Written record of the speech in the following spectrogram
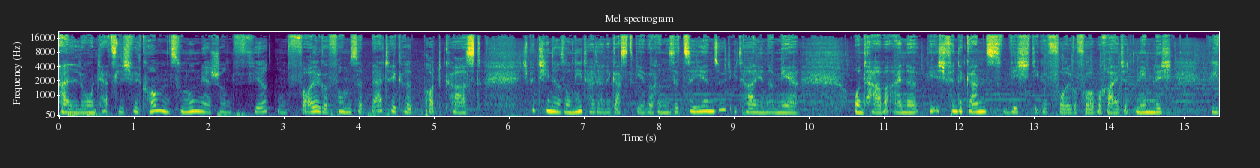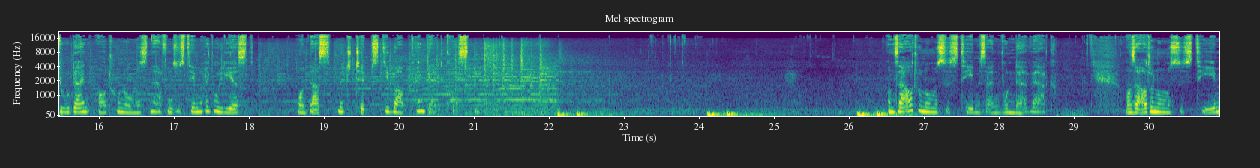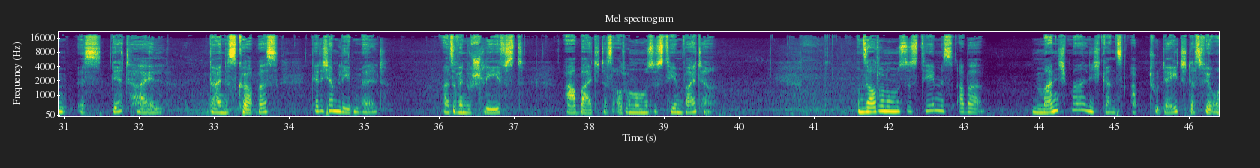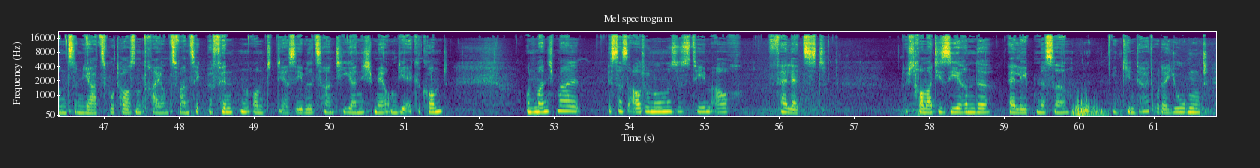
Hallo und herzlich willkommen zur nunmehr schon vierten Folge vom Sabbatical Podcast. Ich bin Tina Sonita, deine Gastgeberin, sitze hier in Süditalien am Meer und habe eine, wie ich finde, ganz wichtige Folge vorbereitet, nämlich wie du dein autonomes Nervensystem regulierst und das mit Tipps, die überhaupt kein Geld kosten. Unser autonomes System ist ein Wunderwerk. Unser autonomes System ist der Teil deines Körpers, der dich am Leben hält. Also wenn du schläfst, arbeitet das autonome System weiter. Unser autonomes System ist aber manchmal nicht ganz up-to-date, dass wir uns im Jahr 2023 befinden und der Säbelzahntiger nicht mehr um die Ecke kommt. Und manchmal ist das autonome System auch verletzt durch traumatisierende Erlebnisse in Kindheit oder Jugend,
